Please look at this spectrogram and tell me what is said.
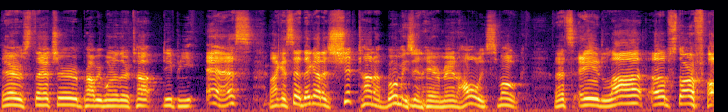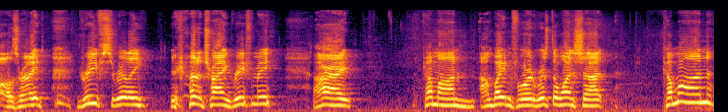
There's Thatcher, probably one of their top DPS. Like I said, they got a shit ton of boomies in here, man. Holy smoke. That's a lot of Starfalls, right? Griefs, really? You're going to try and grief me? All right. Come on. I'm waiting for it. Where's the one shot? Come on.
